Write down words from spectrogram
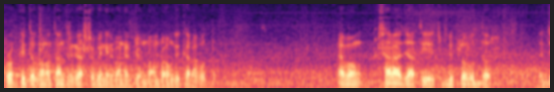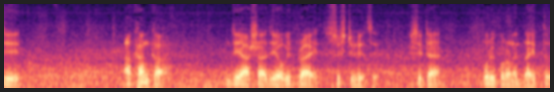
প্রকৃত গণতান্ত্রিক রাষ্ট্র বিনির্মাণের জন্য আমরা অঙ্গীকারাবদ্ধ। এবং সারা জাতির বিপ্লবোত্তর যে আকাঙ্ক্ষা, যে আশা, যে অভিপ্রায় সৃষ্টি হয়েছে, সেটা পরিপূরণের দায়িত্ব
